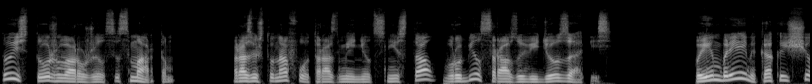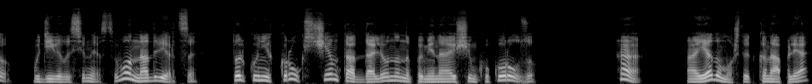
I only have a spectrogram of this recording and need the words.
то есть тоже вооружился смартом. Разве что на фото размениваться не стал, врубил сразу видеозапись. По эмблеме, как еще. — удивилась Инесса. «Вон на дверце. Только у них круг с чем-то отдаленно напоминающим кукурузу». «Ха, а я думал, что это конопля».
